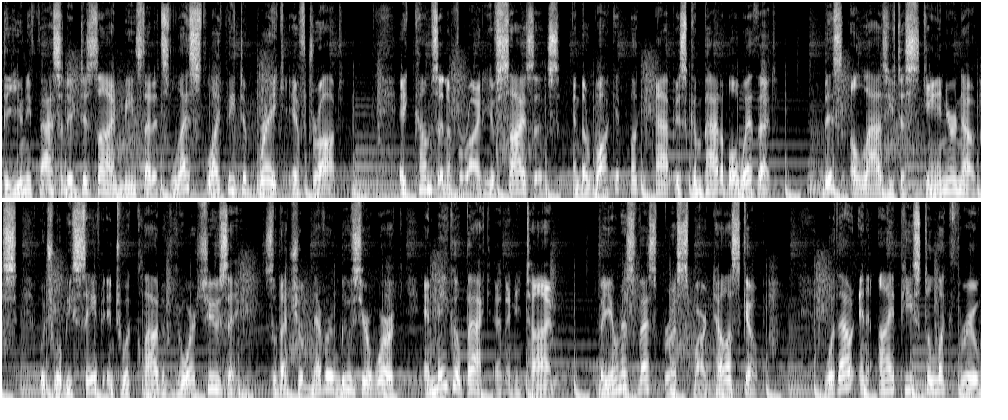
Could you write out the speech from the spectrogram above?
The unifaceted design means that it's less likely to break if dropped. It comes in a variety of sizes, and the Rocketbook app is compatible with it. This allows you to scan your notes, which will be saved into a cloud of your choosing, so that you'll never lose your work and may go back at any time. Vaonis Vespera Smart Telescope Without an eyepiece to look through,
